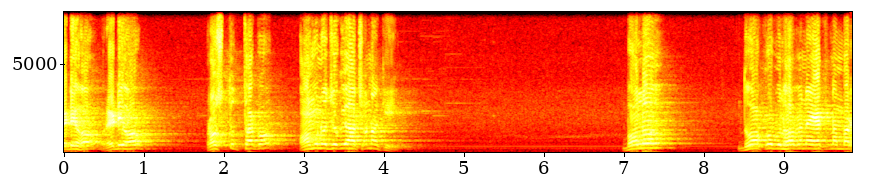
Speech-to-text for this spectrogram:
রেডি হও রেডি হও। প্রস্তুত থাকো। অমনোযোগী আছো নাকি? বলো, দোয়া কবুল হবে না? এক নাম্বার,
